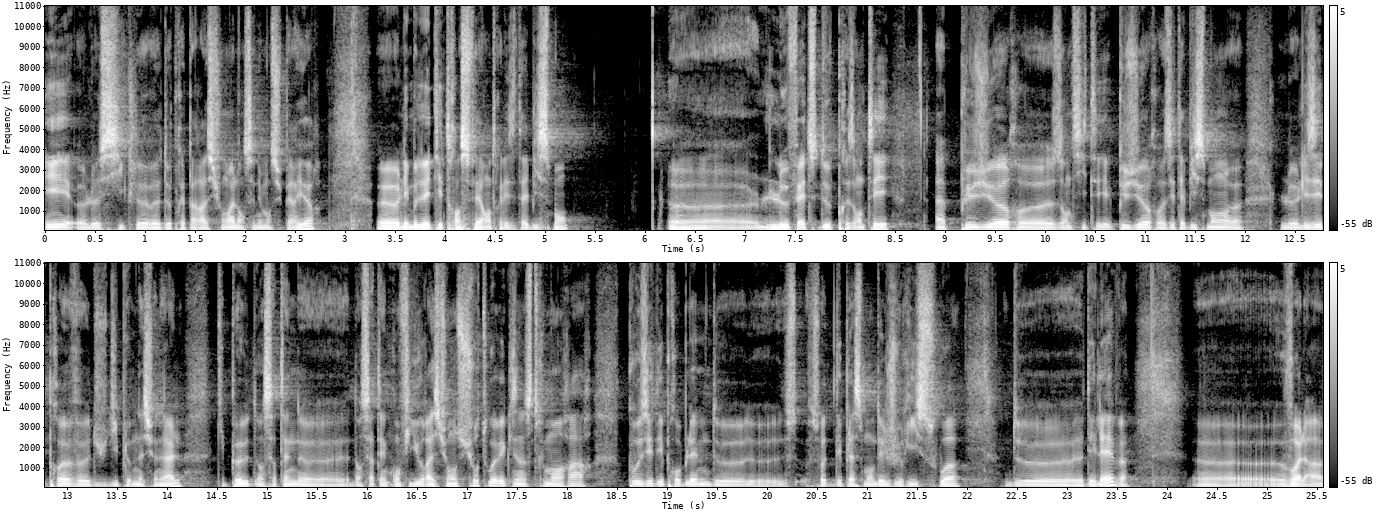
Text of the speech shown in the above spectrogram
et euh, le cycle de préparation à l'enseignement supérieur, les modalités de transfert entre les établissements, le fait de présenter à plusieurs euh, entités, plusieurs établissements euh, les épreuves du diplôme national, qui peut, dans certaines, euh, dans certaines configurations, surtout avec les instruments rares, poser des problèmes de, soit de déplacement des jurys, soit d'élèves. voilà,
